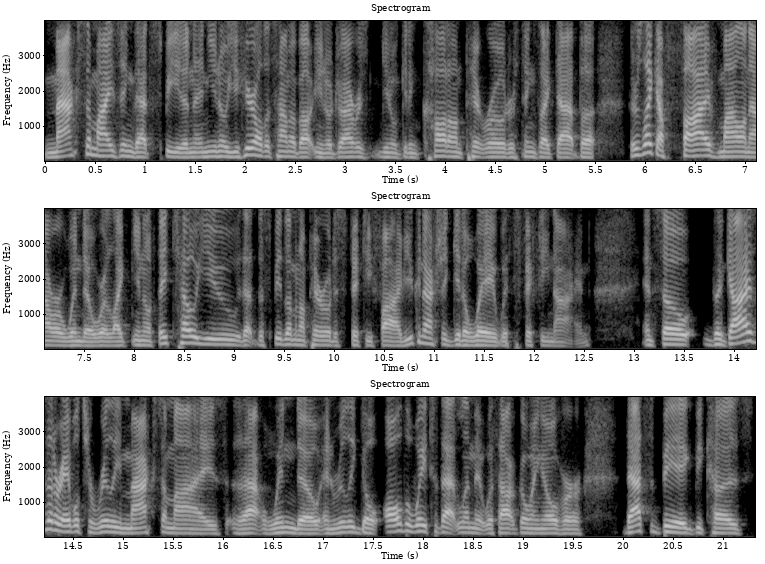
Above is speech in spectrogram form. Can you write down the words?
maximizing that speed and, and you know you hear all the time about you know drivers you know getting caught on pit road or things like that but there's like a five mile an hour window where like you know if they tell you that the speed limit on pit road is 55 you can actually get away with 59 and so the guys that are able to really maximize that window and really go all the way to that limit without going over, that's big because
